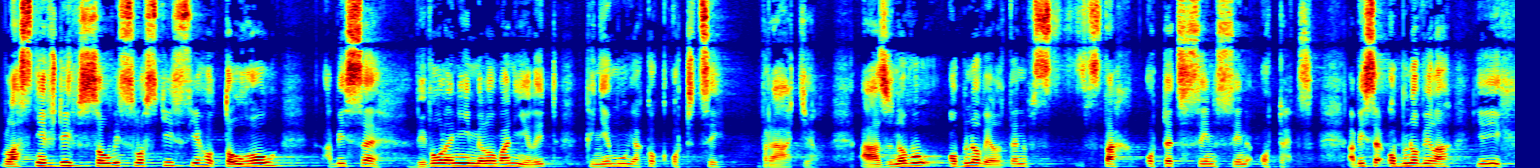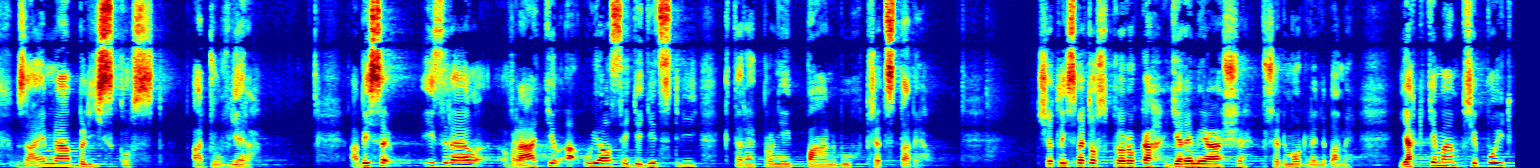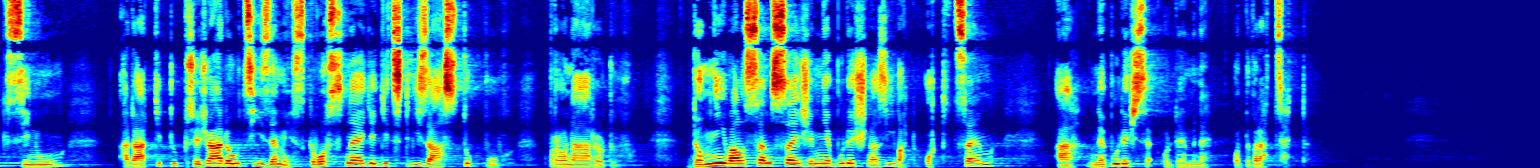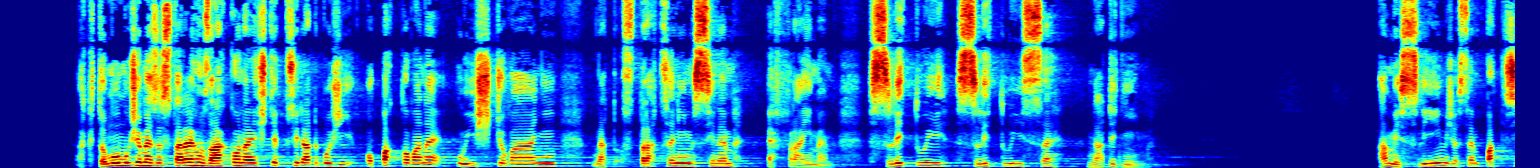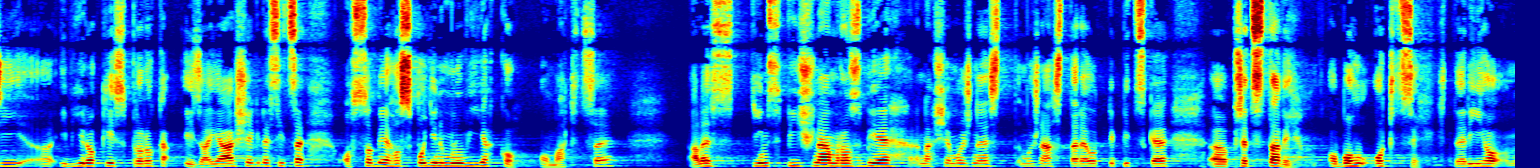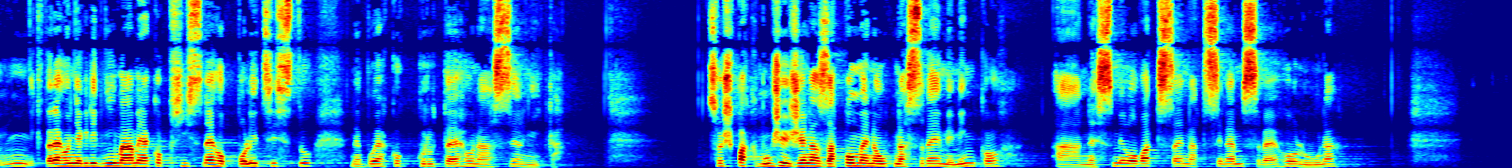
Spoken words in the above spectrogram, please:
vlastně vždy v souvislosti s jeho touhou, aby se vyvolený milovaný lid k němu jako k otci vrátil. A znovu obnovil ten vztah otec, syn, syn, otec. Aby se obnovila jejich vzájemná blízkost a důvěra. Aby se Izrael vrátil a ujal se dědictví, které pro něj pán Bůh představil. Četli jsme to z proroka Jeremiáše před modlitbami. Jak tě mám připojit k synům a dát ti tu přežádoucí zemi, skvostné dědictví zástupů pro národů. Domníval jsem se, že mě budeš nazývat otcem a nebudeš se ode mne odvracet. A k tomu můžeme ze starého zákona ještě přidat boží opakované ujišťování nad ztraceným synem Efraimem. Slituj, slituj se nad ním. A myslím, že sem patří eh, i výroky z proroka Izajáše, kde sice o sobě hospodin mluví jako o matce, ale s tím spíš nám rozbije naše možné, možná stereotypické eh, představy o Bohu Otci, kterýho, kterého někdy vnímáme jako přísného policistu nebo jako krutého násilníka. Což pak může žena zapomenout na své miminko a nesmilovat se nad synem svého lůna?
